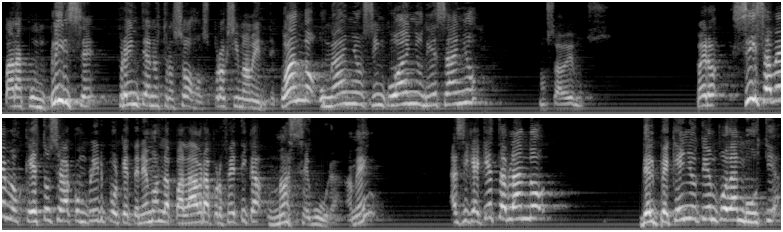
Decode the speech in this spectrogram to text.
para cumplirse frente a nuestros ojos próximamente. ¿Cuándo? ¿Un año, cinco años, diez años? No sabemos. Pero sí sabemos que esto se va a cumplir porque tenemos la palabra profética más segura. Amén. Así que aquí está hablando del pequeño tiempo de angustia,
